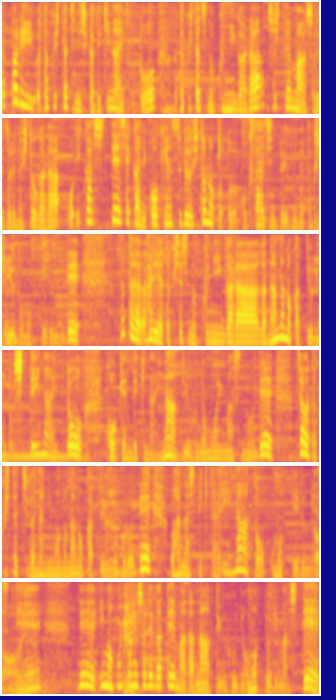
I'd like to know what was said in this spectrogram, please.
やっぱり私たちにしかできないこと私たちの国柄そしてまあそれぞれの人柄を生かして世界に貢献する人のことを国際人というふうに私は言うと思っているので、だったらやはり私たちの国柄が何なのかっていうことを知っていないと貢献できないなというふうに思いますのでじゃあ私たちは何者なのかというところでお話できたらいいなと思っているんですね。で今本当にそれがテーマだなというふうに思っておりましてやっ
